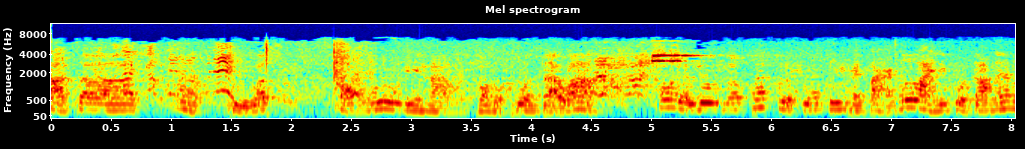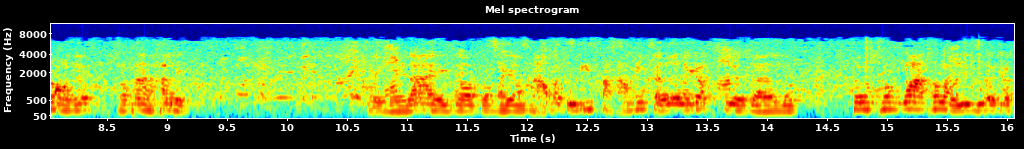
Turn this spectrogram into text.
อาจจะถือว่าสองลูกมีห่างพอสมควรแต่ว่าต้องอย่าลืมครับถ้าเกิดโจมตีไข่แตกเมื่อไหร่นี่กดดันแน่นอนครับพัฒนาคันเล็กไปไม่ได้ก็ต้องพยายามหาประตูที่สามให้เจอเลยครับเพื่อจะลดเพิ่มช่องว่างเท่าไหร่เยอะๆครับ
